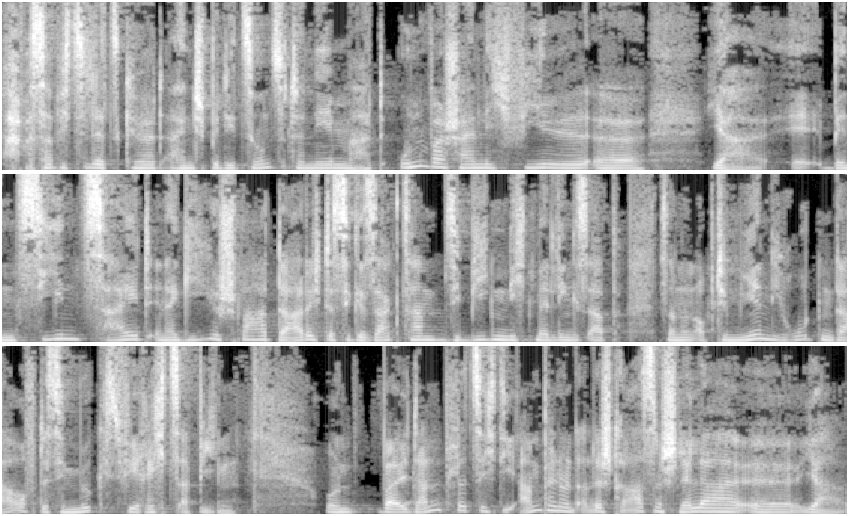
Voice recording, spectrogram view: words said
Aber was habe ich zuletzt gehört? Ein Speditionsunternehmen hat unwahrscheinlich viel äh, ja, äh, Benzin, Zeit, Energie gespart, dadurch, dass sie gesagt haben, sie biegen nicht mehr links ab, sondern optimieren die Routen darauf, dass sie möglichst viel rechts abbiegen. Und weil dann plötzlich die Ampeln und alle Straßen schneller äh, ja,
